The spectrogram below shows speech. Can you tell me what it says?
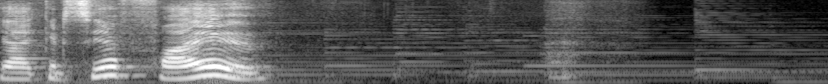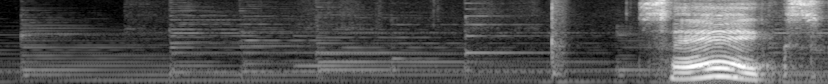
क्या किट से फाइव six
